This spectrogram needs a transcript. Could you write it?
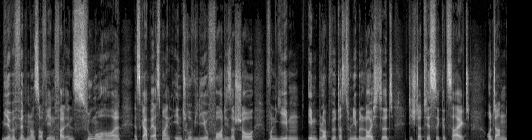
Wir befinden uns auf jeden Fall in Sumo Hall. Es gab erstmal ein Intro-Video vor dieser Show. Von jedem im Blog wird das Turnier beleuchtet, die Statistik gezeigt. Und dann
